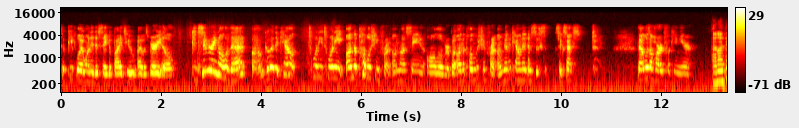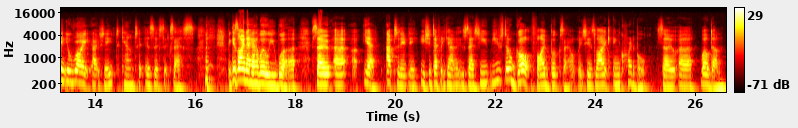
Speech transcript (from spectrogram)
to people I wanted to say goodbye to. I was very ill. Considering all of that, I'm going to count 2020 on the publishing front. I'm not saying all over, but on the publishing front, I'm going to count it as a su- success. that was a hard fucking year. And I think you're right, actually, to count it as a success. because I know how ill you were. So, uh, uh, yeah, absolutely. You should definitely count it as a success. You, you've still got five books out, which is like incredible. So, uh, well done.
